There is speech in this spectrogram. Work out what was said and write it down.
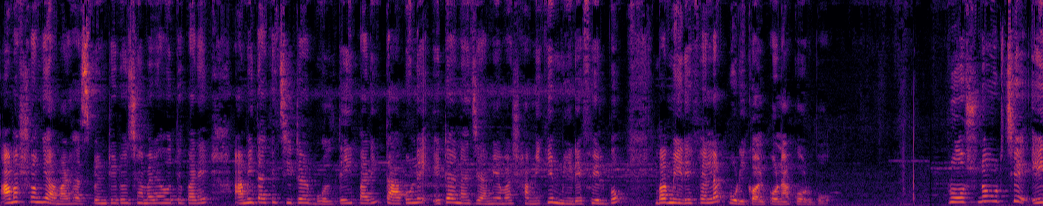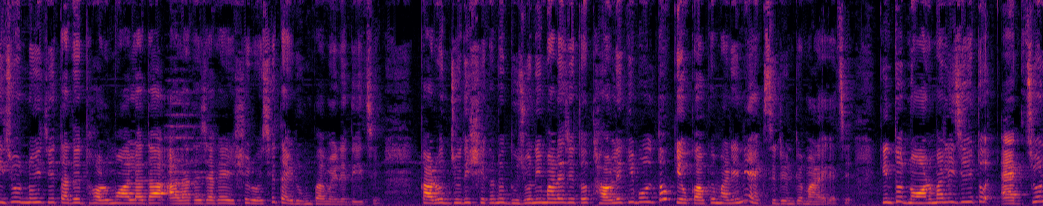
আমার সঙ্গে আমার হাজব্যান্ডেরও ঝামেলা হতে পারে। আমি তাকে চিটার বলতেই পারি। তা বলে এটা না যে আমি আমার স্বামীকে মেরে ফেলব বা মেরে ফেলার পরিকল্পনা করব। প্রশ্ন উঠছে এই জন্যই যে তাদের ধর্ম আলাদা আলাদা জায়গায় এসে রয়েছে, তাই রুম্পা মেরে দিয়েছে। কারণ যদি সেখানে দুজনই মারা যেত, তাহলে কি বলতো? কেউ কাউকে মারেনি অ্যাক্সিডেন্টে মারা গেছে। কিন্তু নর্মালি যেহেতু একজন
